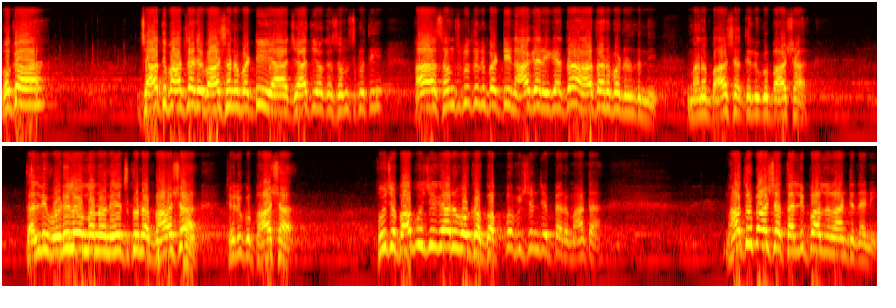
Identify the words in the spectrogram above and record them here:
ఒక జాతి మాట్లాడే భాషను బట్టి ఆ జాతి యొక్క సంస్కృతి ఆ సంస్కృతిని బట్టి నాగరికత ఆధారపడి ఉంటుంది. మన భాష తెలుగు భాష. తల్లి ఒడిలో మనం నేర్చుకున్న భాష తెలుగు భాష. పూజ బాపూజీ గారు ఒక గొప్ప విషయం చెప్పారు మాట. మాతృభాష తల్లిపాలు లాంటిదని.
